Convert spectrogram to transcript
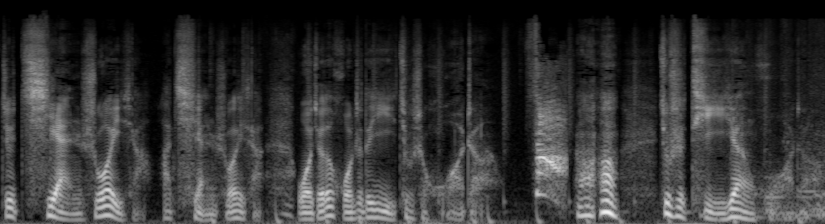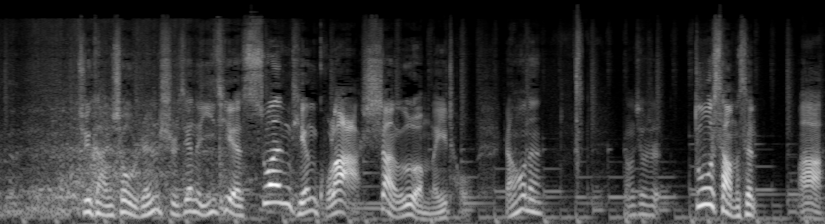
就浅说一下啊，浅说一下。我觉得活着的意义就是活着，啊，就是体验活着，去感受人世间的一切酸甜苦辣、善恶美丑。然后呢，然后就是 do something 啊。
